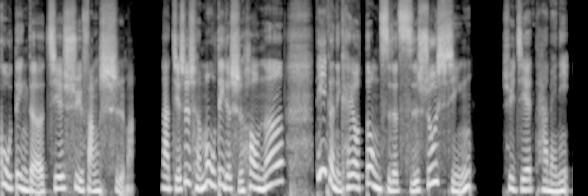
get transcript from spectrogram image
固定的接续方式嘛。那解释成目的的时候呢，第一个你可以用动词的词书形去接ために。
